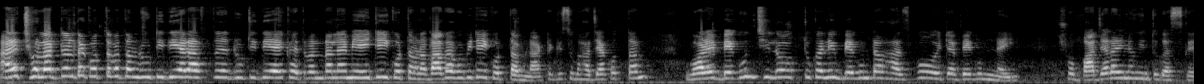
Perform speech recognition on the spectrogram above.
আরে ছোলার ডালটা করতে পারতাম রুটি দিয়ে রাত্রে রুটি দিয়ে খাইতে পারতাম। তাহলে আমি এইটাই করতাম না বাঁধাকপিটাই করতাম না। একটা কিছু ভাজা করতাম। ঘরে বেগুন ছিল একটুখানি বেগুনটা ভাজবো ওইটা বেগুন নাই। সব বাজার আইনো কিন্তু আজকে।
